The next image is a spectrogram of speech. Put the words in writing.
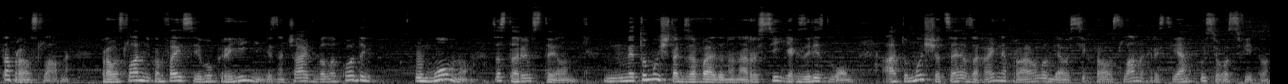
та православна. Православні конфесії в Україні відзначають Великодень умовно за старим стилем. Не тому, що так заведено на Росії, як з Різдвом, а тому, що це загальне правило для усіх православних християн усього світу.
